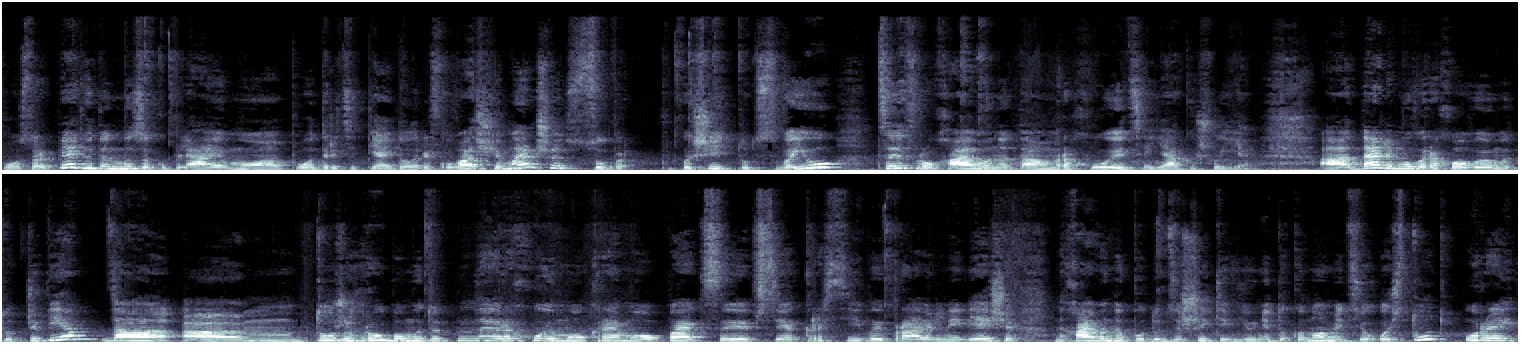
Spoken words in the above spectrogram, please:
по 45 годин, ми закупляємо по 35 доларів. У вас ще менше? Супер. Пишіть тут свою цифру, хай воно там рахується, як і що є. А далі ми вираховуємо тут GPM, да, а, дуже грубо ми тут не рахуємо окремо опекси, всі красиві, правильні речі. Нехай вони будуть зашиті в юніт економіці ось тут у rate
